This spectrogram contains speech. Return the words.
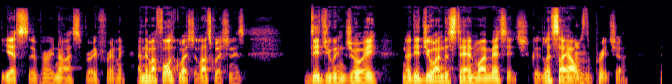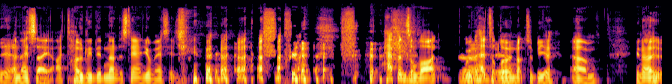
yes. They're very nice, very friendly. And then my fourth question, last question is: Did you enjoy? No, did you understand my message? Let's say I was Mm. the preacher, yeah and they say I totally didn't understand your message. Happens a lot. We've had to yeah. learn not to be a, um, you know,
